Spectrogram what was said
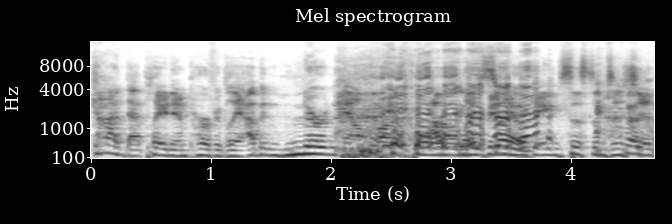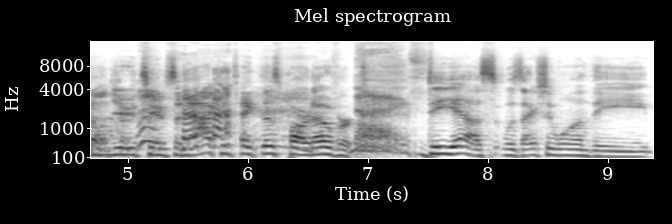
God, that played in perfectly. I've been nerding out hardcore on like video game systems and shit on YouTube, so now I can take this part over. DS was actually one of the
